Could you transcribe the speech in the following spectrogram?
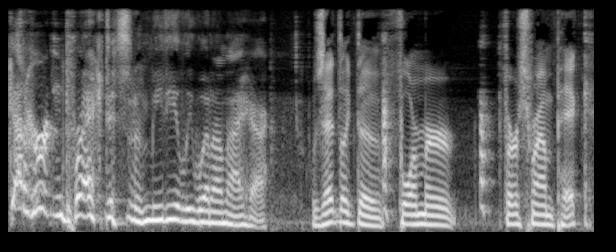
Got hurt in practice and immediately went on IR. Was that like the former first round pick?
